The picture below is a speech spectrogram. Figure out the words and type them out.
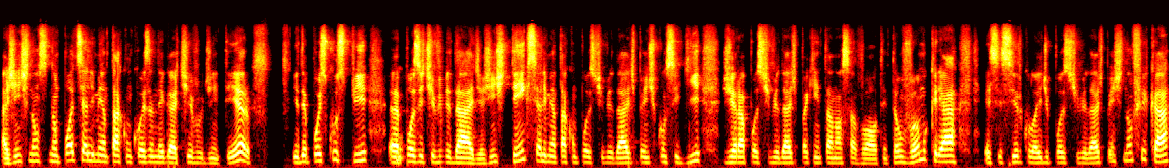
A gente não, não pode se alimentar com coisa negativa o dia inteiro e depois cuspir é, positividade. A gente tem que se alimentar com positividade para a gente conseguir gerar positividade para quem está à nossa volta. Então vamos criar esse círculo aí de positividade para a gente não ficar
